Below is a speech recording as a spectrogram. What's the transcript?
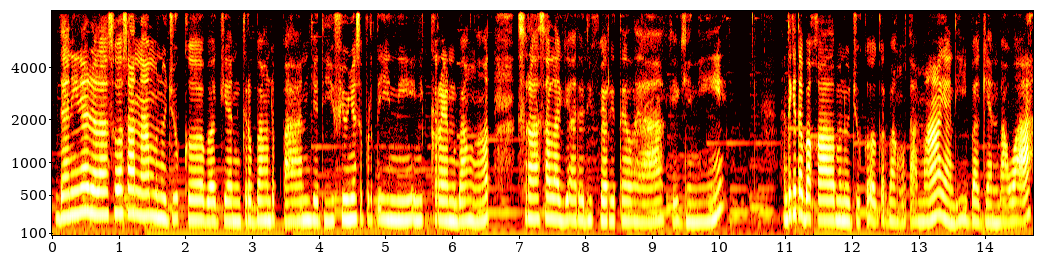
Dan ini adalah suasana menuju ke bagian gerbang depan. Jadi viewnya seperti ini. Ini keren banget. Serasa lagi ada di fairy tale ya, kayak gini. Nanti kita bakal menuju ke gerbang utama yang di bagian bawah.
